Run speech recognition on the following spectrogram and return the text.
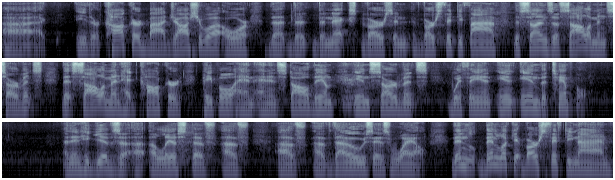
uh, either conquered by Joshua or the, the, the next verse in verse 55, the sons of Solomon's servants, that Solomon had conquered people and, and installed them in servants within in, in the temple. And then he gives a, a list of, of of, of those as well. Then, then look at verse 59.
